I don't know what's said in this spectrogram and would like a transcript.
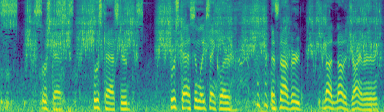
First cast. First cast, dude. First cast in Lake St. Clair. it's not very, not not a giant or anything.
